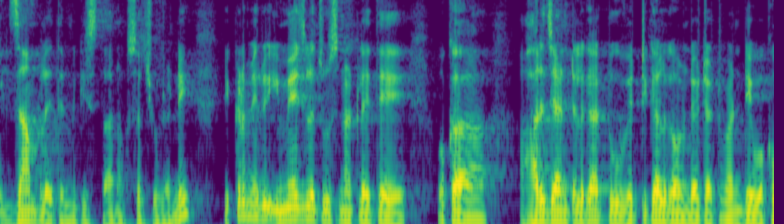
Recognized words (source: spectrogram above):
ఎగ్జాంపుల్ అయితే మీకు ఇస్తాను ఒకసారి చూడండి. ఇక్కడ మీరు ఇమేజ్లో చూసినట్లయితే ఒక హారిజాంటల్గా టూ వెర్టికల్గా ఉండేటటువంటి ఒక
